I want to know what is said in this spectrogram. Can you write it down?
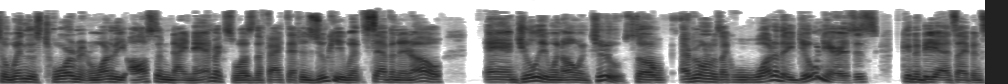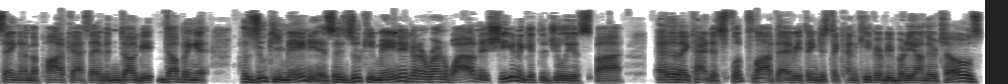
to win this tournament. And one of the awesome dynamics was the fact that Hazuki went 7 and 0 and Giulia went 0 and 2. So everyone was like, what are they doing here? Is this going to be, as I've been saying on the podcast, I've been dug- dubbing it Hazuki Mania. Is Hazuki Mania going to run wild? And is she going to get the Giulia spot? And then they kind of just flip flopped everything just to kind of keep everybody on their toes.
